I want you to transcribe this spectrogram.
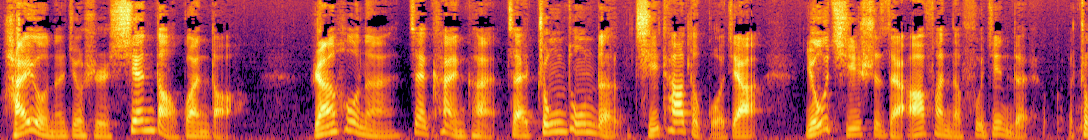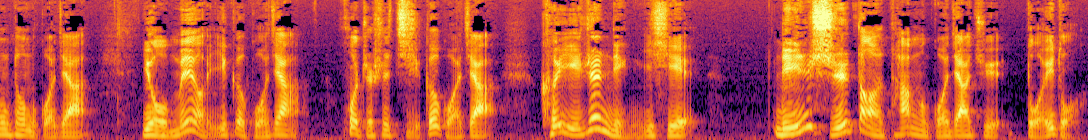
还有呢，就是先到关岛，然后呢，再看一看在中东的其他的国家，尤其是在阿富汗的附近的中东的国家，有没有一个国家或者是几个国家可以认领一些。临时到他们国家去躲一躲，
